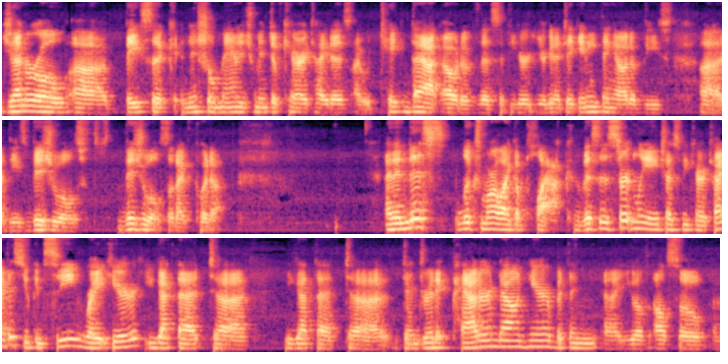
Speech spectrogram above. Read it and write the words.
general uh, basic initial management of keratitis, I would take that out of this if you're, you're going to take anything out of these, these visuals, visuals that I've put up. And then this looks more like a plaque. This is certainly HSV keratitis. You can see right here, you got that uh, you got that uh, dendritic pattern down here, but then uh, you have also uh,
